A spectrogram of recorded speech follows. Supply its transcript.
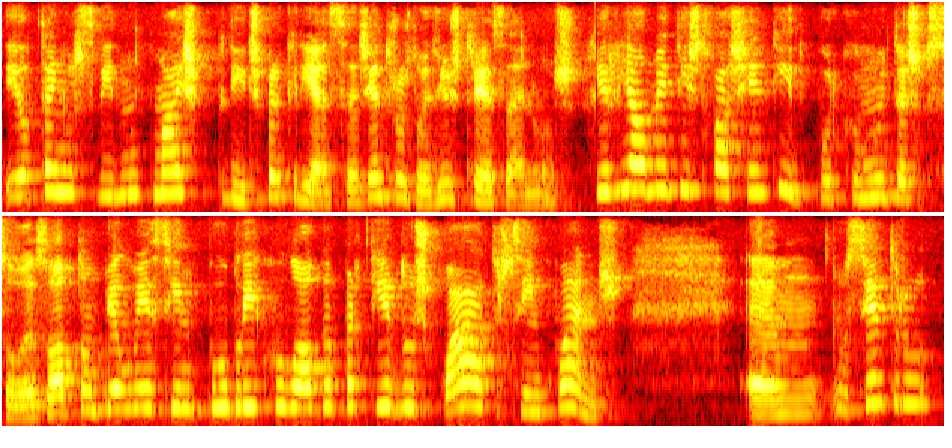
eu tenho recebido muito mais pedidos para crianças entre os 2 e os 3 anos. E realmente isto faz sentido, porque muitas pessoas optam pelo ensino público logo a partir dos 4, 5 anos. o centro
